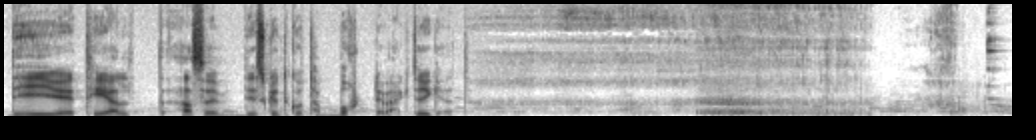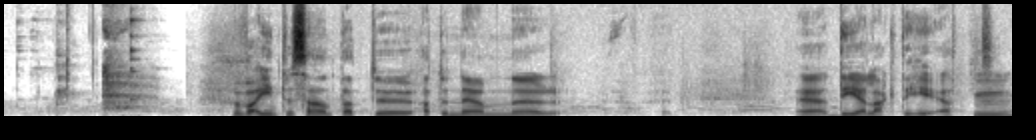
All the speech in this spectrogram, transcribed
det är ju ett helt, alltså det skulle inte gå att ta bort det verktyget. Men vad intressant att du, att du nämner eh, delaktighet Mm.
